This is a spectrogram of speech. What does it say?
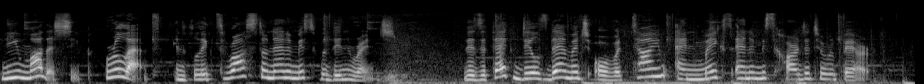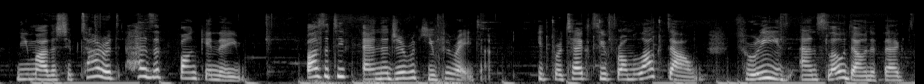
New Mothership, Roulette, inflicts rust on enemies within range. This effect deals damage over time and makes enemies harder to repair. New Mothership Turret has a funky name – Positive Energy Recuperator. It protects you from lockdown, freeze and slowdown effects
